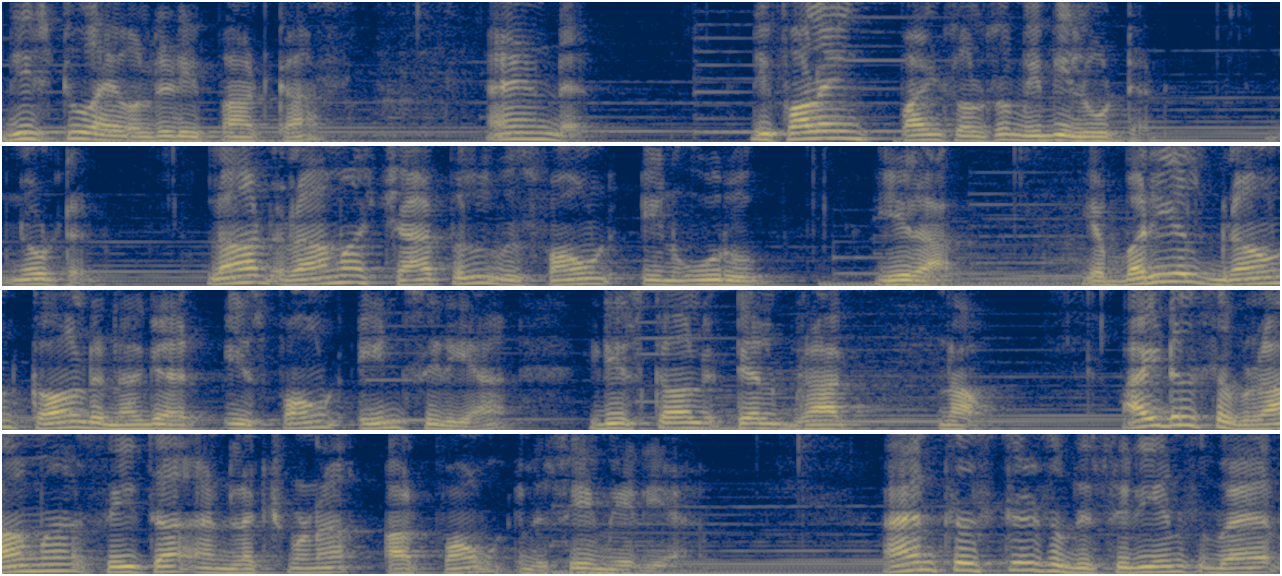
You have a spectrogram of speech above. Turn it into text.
These two I have already podcast, and the following points also may be noted. Noted. Lord Rama's chapel was found in Uru, Iraq. A burial ground called Nagar is found in Syria. It is called Tel Brak now. Idols of Rama, Sita, and Lakshmana are found in the same area. Ancestors of the Syrians were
